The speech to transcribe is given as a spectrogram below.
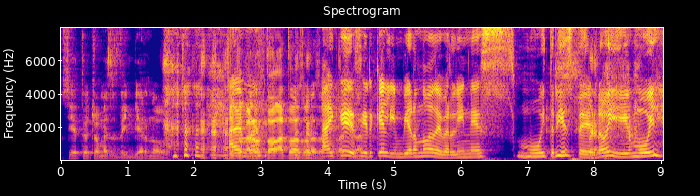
siete, ocho meses de invierno. a todas horas. Hay que decir que el invierno de Berlín es muy triste, ¿no? Y muy,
